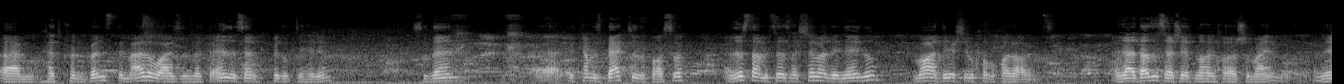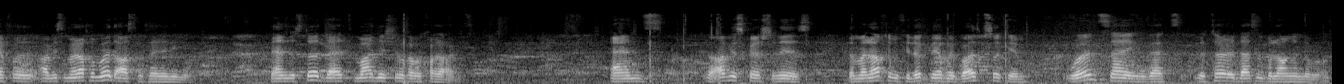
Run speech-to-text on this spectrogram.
um, had convinced them otherwise, and at the end of the same capital to hit him, so then uh, it comes back to the pasuk and this time it says Hashem Adinenu Ma'adir Shimcha B'chol And that doesn't say Hashem Nahi Chol Shemayim, and therefore obviously Malachim weren't asking for that anymore. They understood that Ma'adir Shimcha B'chol And the obvious question is, the Malachim, if you look there by both Psukim, weren't saying that the Torah doesn't belong in the world.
